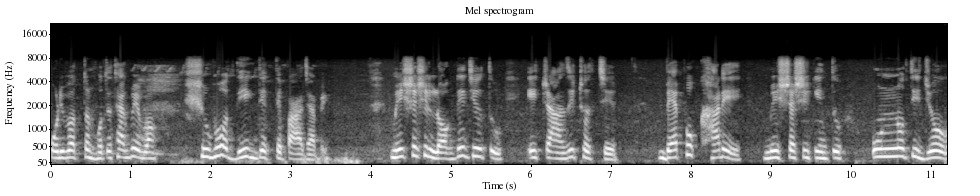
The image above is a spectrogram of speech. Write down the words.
পরিবর্তন হতে থাকবে এবং শুভ দিক দেখতে পাওয়া যাবে। মেষ রাশির লগ্নে যেহেতু এই ট্রানজিট হচ্ছে, ব্যাপক হারে মেষ রাশির কিন্তু উন্নতি যোগ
